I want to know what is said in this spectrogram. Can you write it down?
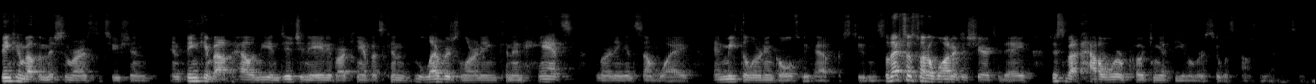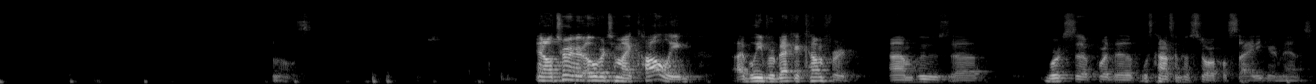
thinking about the mission of our institution, and thinking about how the indigeneity of our campus can leverage learning, can enhance learning in some way, and meet the learning goals we have for students. So that's just what I wanted to share today, just about how we're approaching at the University of Wisconsin-Madison. And I'll turn it over to my colleague, I believe Rebecca Comfort, um, who's uh, works uh, for the Wisconsin Historical Society here in Madison.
